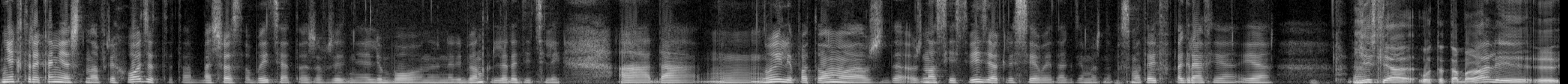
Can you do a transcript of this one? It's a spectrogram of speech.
Некоторые, конечно, приходят. Это большое событие тоже в жизни любого, наверное, ребенка для родителей. А, да, ну или потом уже, да, у нас есть видео красивые, да, где можно посмотреть фотографии. И, да. Если вот отобрали,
